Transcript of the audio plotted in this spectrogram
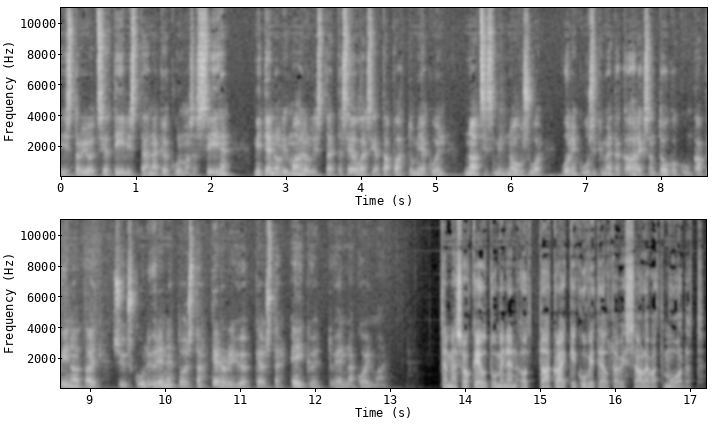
historioitsija tiivistää näkökulmansa siihen, miten oli mahdollista, että sellaisia tapahtumia kuin natsismin nousua, vuoden 1968 toukokuun kapinaa tai syyskuun 11 terrorihyökkäystä ei kyetty ennakoimaan. Tämä sokeutuminen ottaa kaikki kuviteltavissa olevat muodot.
